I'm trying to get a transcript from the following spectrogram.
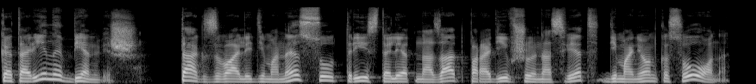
Катарина Бенвиш. Так звали Демонессу, 300 лет назад породившую на свет демоненка Суона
